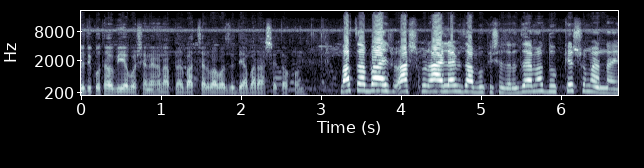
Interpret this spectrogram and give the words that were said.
যদি কোথাও বিয়ে বসেন এখন আপনার বাচ্চার বাবা যদি আবার আসে তখন? বাচ্চা বা আসবে আইলে আমি যাব কিসের জন্য? যে আমার দুঃখের সময় নাই।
